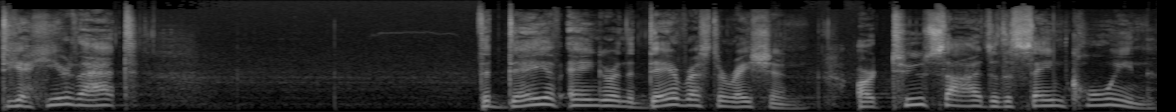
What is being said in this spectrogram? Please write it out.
Do you hear that? The day of anger and the day of restoration are two sides of the same coin.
